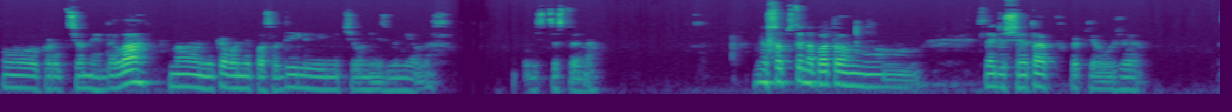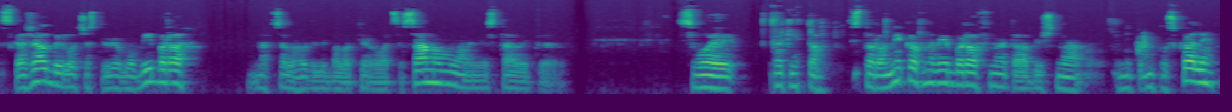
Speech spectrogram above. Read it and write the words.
по коррупционных делах, но никого не посадили и ничего не изменилось, естественно. Ну, собственно, потом следующий этап, как я уже сказал, был участвовать в выборах, начал или баллотироваться самому, или ставить свой каких-то сторонников на выборах, но это обычно не пускали,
